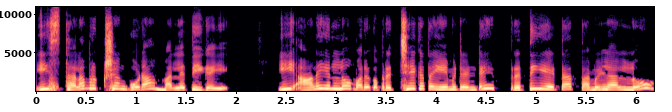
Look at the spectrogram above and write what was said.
ఈ స్థల వృక్షం కూడా మల్లెతీగయే ఈ ఆలయంలో మరొక ప్రత్యేకత ఏమిటంటే ప్రతి ఏటా తమిళాల్లో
